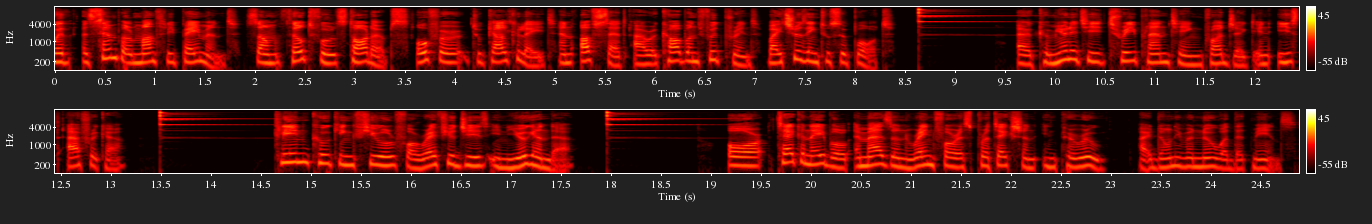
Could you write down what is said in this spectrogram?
With a simple monthly payment, some thoughtful startups offer to calculate and offset our carbon footprint by choosing to support a community tree planting project in East Africa, clean cooking fuel for refugees in Uganda, or tech enable Amazon rainforest protection in Peru. I don't even know what that means.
